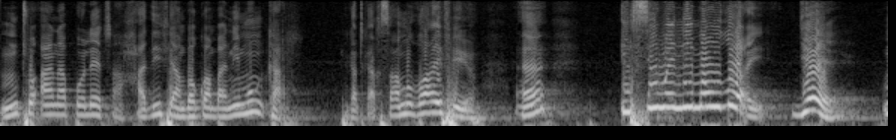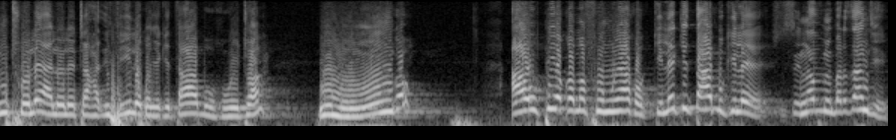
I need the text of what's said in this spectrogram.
mtu anapoleta hadithi ambayo kwamba ni munkar katika aksamu dhaifu hiyo eh, isiwe ni maudhui, je, mtu ule alioleta hadithi ile kwenye kitabu huitwa ni muongo? Au pia kwa mafumu yako kile kitabu kile sinadhmi Barzanji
